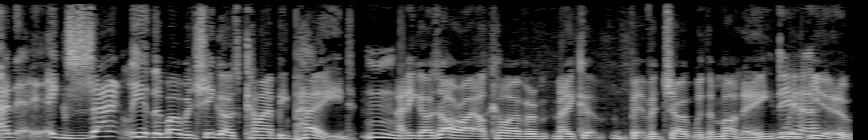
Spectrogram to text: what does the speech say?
and exactly at the moment she goes can i be paid and he goes all right i'll come over and make a bit of a joke with the money Yeah. with you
